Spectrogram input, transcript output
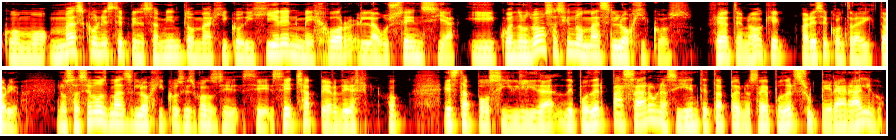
como más con este pensamiento mágico, digieren mejor la ausencia y cuando nos vamos haciendo más lógicos, fíjate, ¿no? Que parece contradictorio. Nos hacemos más lógicos y es cuando se, se, echa a perder esta posibilidad de poder pasar a una siguiente etapa de nuestra vida, poder superar algo.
